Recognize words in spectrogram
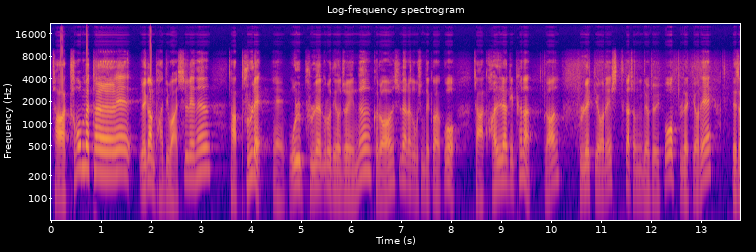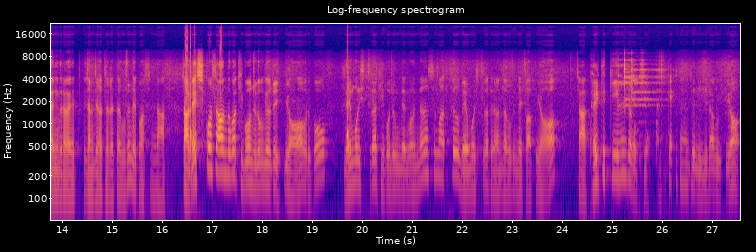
자 카본 메탈의 외관 바디와 실내는 자 블랙 예, 올 블랙으로 되어져 있는 그런 실내라고 보시면 될 것 같고 자 관리하기 편한 그런 블랙 계열의 시트가 적용되어져 있고 블랙 계열의 내장이 들어가 내장재가 들어가 있다고 보시면 될 것 같습니다. 자 렉시콘 사운드가 기본 적용되어져 있고요. 그리고 메모리 시트가 기본 적용되고 있는 스마트 메모리 시트가 들어간다고 보시면 될 것 같고요. 자 벨트 끼 흔적 없이 아주 깨끗한 상태를 유지하고 있고요.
